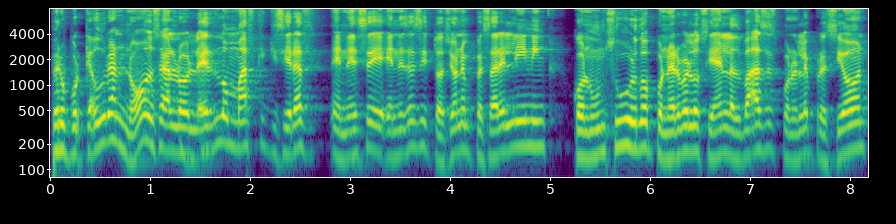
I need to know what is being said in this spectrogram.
Pero ¿por qué a Durán no? O sea, lo- es lo más que quisieras en, ese, en esa situación, empezar el inning con un zurdo, poner velocidad en las bases, ponerle presión,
